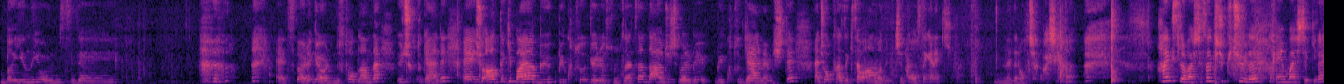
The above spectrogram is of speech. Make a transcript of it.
Bayılıyorum size. evet böyle gördünüz. Toplamda 3 kutu geldi. Ee, şu alttaki baya büyük bir kutu görüyorsunuz zaten. Daha önce hiç böyle bir, bir kutu gelmemişti. Yani çok fazla kitap almadığım için olsa gerek. Neden olacak başka? Hangisiyle başlasak? Şu küçüğüyle en baştakiyle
